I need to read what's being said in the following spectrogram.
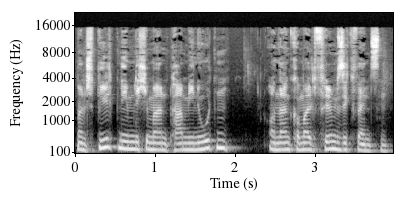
Man spielt nämlich immer ein paar Minuten und dann kommen halt Filmsequenzen.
